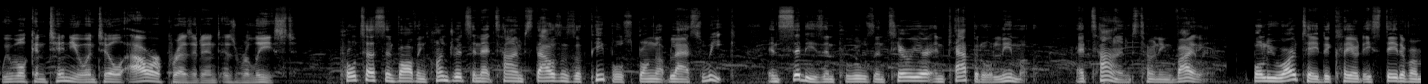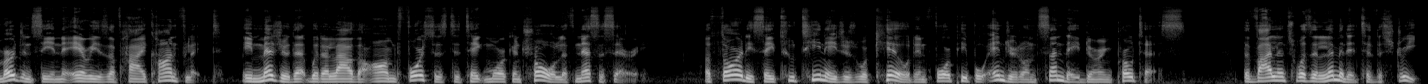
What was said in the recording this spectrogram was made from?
We will continue until our president is released. Protests involving hundreds and at times thousands of people sprung up last week in cities in Peru's interior and capital, Lima, at times turning violent. Boluarte declared a state of emergency in the areas of high conflict a measure that would allow the armed forces to take more control if necessary. Authorities say two teenagers were killed and four people injured on Sunday during protests. The violence wasn't limited to the street.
